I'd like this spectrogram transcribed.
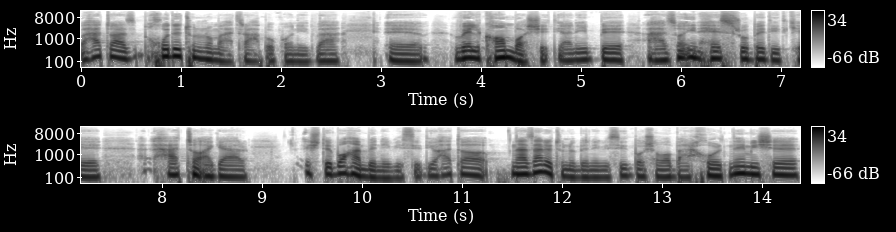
و حتی از خودتون رو مطرح بکنید و ولکام باشید. یعنی به اعضا این حس رو بدید که حتی اگر اشتباه هم بنویسید یا حتی نظرتون رو بنویسید با شما برخورد نمیشه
